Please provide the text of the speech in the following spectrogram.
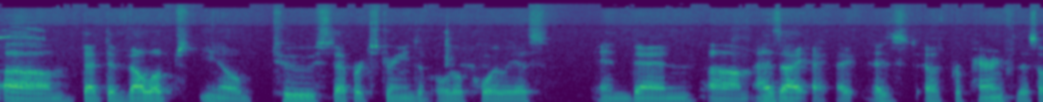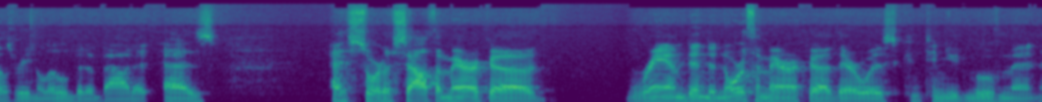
um, that developed, you know, two separate strains of Odocoileus. And then, um, as I, I, as I was preparing for this, I was reading a little bit about it. As as sort of South America rammed into North America, there was continued movement,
